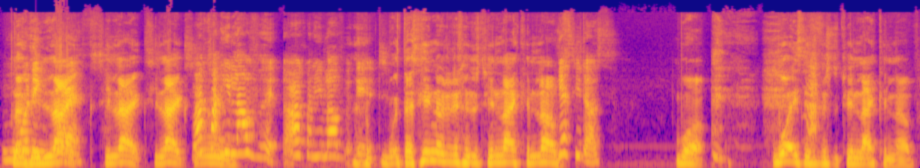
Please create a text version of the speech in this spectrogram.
No, he likes. He likes. He likes. why can't he love it why can't he love it Does he know the difference between like and love? yes he does What? What is the difference between like and love?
